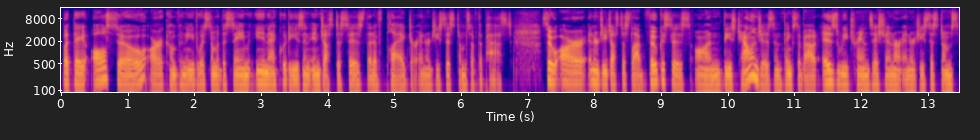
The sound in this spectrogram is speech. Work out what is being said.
But they also are accompanied with some of the same inequities and injustices that have plagued plagued our energy systems of the past. So, our Energy Justice Lab focuses on these challenges and thinks about as we transition our energy systems,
